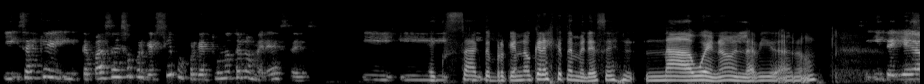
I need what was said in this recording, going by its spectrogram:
y sabes que, y te pasa eso porque sí, pues porque tú no te lo mereces. Y, Exacto, porque no crees que te mereces nada bueno en la vida, ¿no? Y te llega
